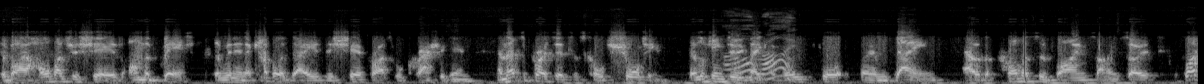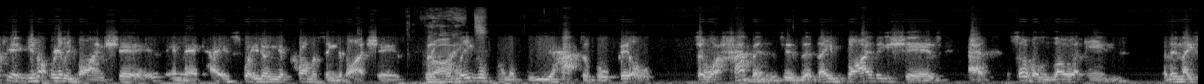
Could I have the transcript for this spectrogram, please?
to buy a whole bunch of shares on the bet that within a couple of days this share price will crash again. And that's a process that's called shorting. They're looking to Oh, make right. a very short-term gain out of the promise of buying something. So like you're you're not really buying shares in their case. What you're doing, you're promising to buy shares. Right. It's a legal promise that you have to fulfill. So what happens is that they buy these shares at sort of a lower end, and then they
